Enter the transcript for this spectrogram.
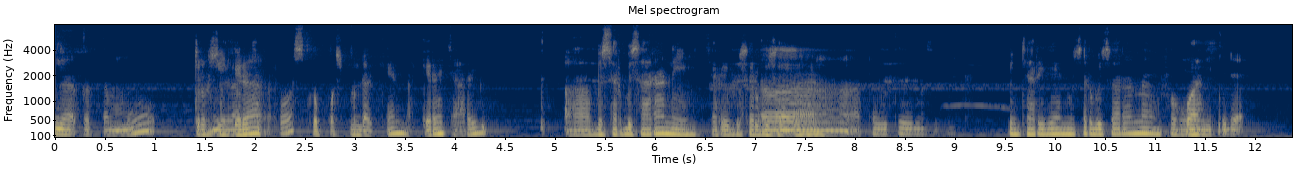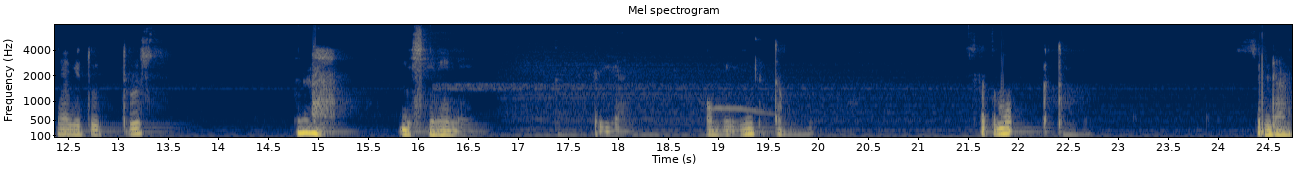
nggak ketemu terus bilang akhirnya ke pos ke pos pendakian akhirnya cari uh, besar-besaran nih. Cari besar-besaran. Eh, apa itu maksudnya pencarian besar-besaran lah ya, evakuasi. gitu dah. Ya gitu. Terus nah di sini nih Rian Om ini ketemu. Ketemu ketemu. Sedang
